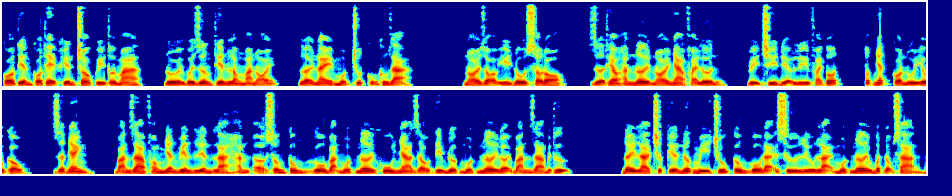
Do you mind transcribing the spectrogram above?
Có tiền có thể khiến cho quỷ thôi ma đối với dương thiên long mà nói lợi này một chút cũng không giả. Nói do ý đồ sau đó, dựa theo hắn nơi nói nhà phải lớn, vị trí địa lý phải tốt tốt nhất có núi yêu cầu, rất nhanh bán ra phòng nhân viên liền là hắn ở sông công gô bạn một nơi khu nhà giàu tìm được một nơi đợi bán ra biệt thự. Đây là trước kia nước mỹ chú công gô đại sứ lưu lại một nơi bất động sản.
